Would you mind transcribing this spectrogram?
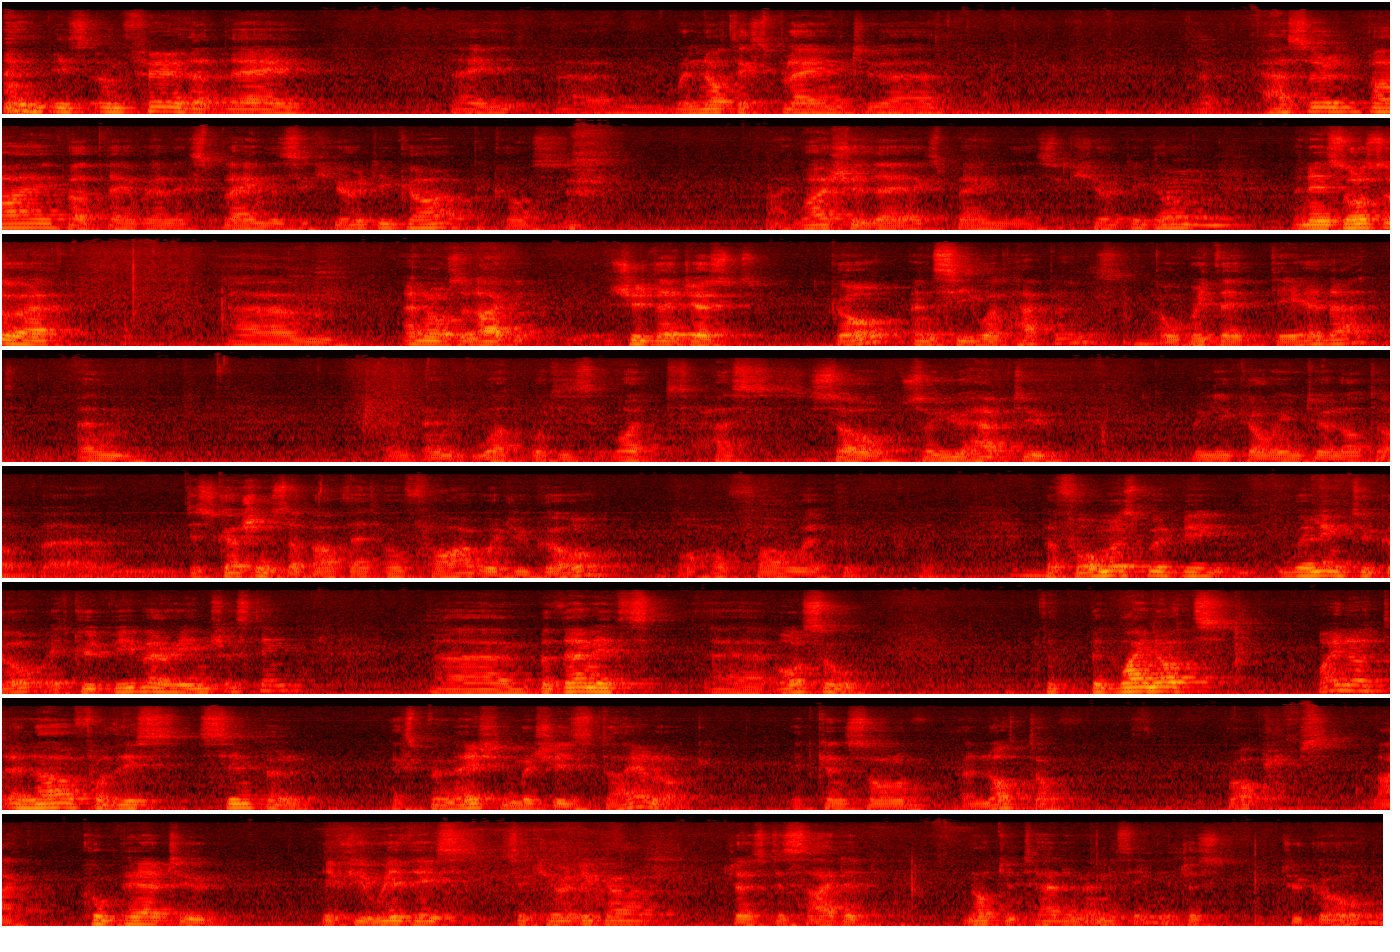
it's unfair that they they um, will not explain to a, a passerby, but they will explain the security guard because like, why should they explain the security guard? Mm. And it's also a um, and also like should they just go and see what happens, or would they dare that? And and, and what what is what has so so you have to really go into a lot of um, discussions about that. How far would you go, or how far would the performers would be willing to go? It could be very interesting, um, but then it's uh, also. But, but why not? Why not allow for this simple explanation, which is dialogue? It can solve a lot of problems. Like compared to if you with this security guard just decided not to tell him anything, just to go,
